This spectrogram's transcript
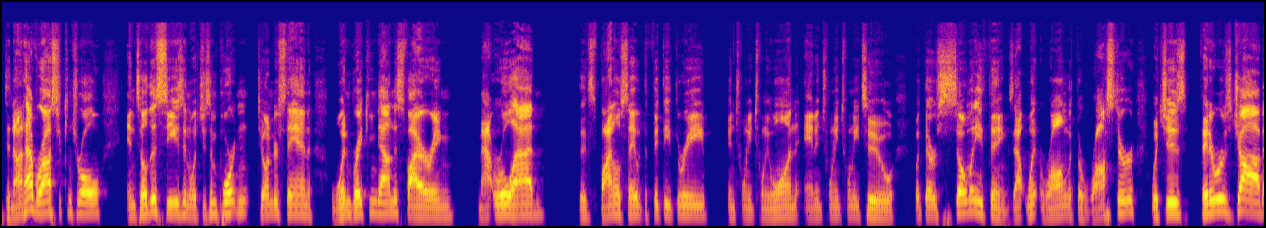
did not have roster control until this season, which is important to understand when breaking down this firing. Matt Rhule had this final say with the 53 in 2021 and in 2022. But there's so many things that went wrong with the roster, which is Fitterer's job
